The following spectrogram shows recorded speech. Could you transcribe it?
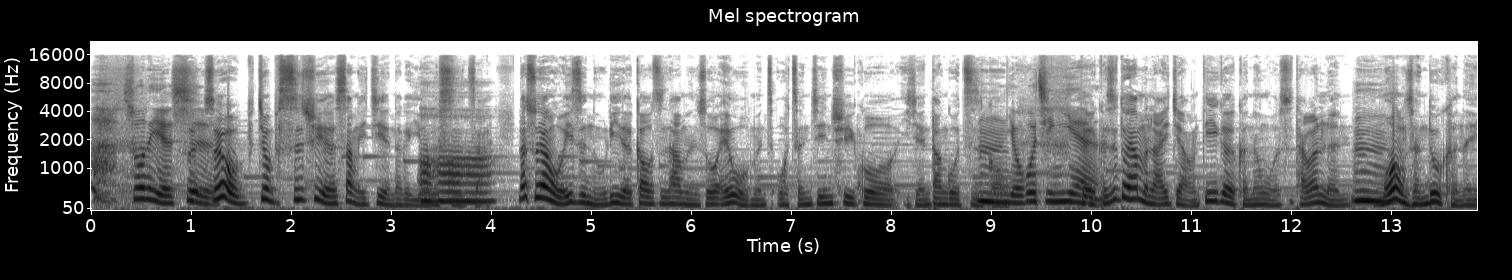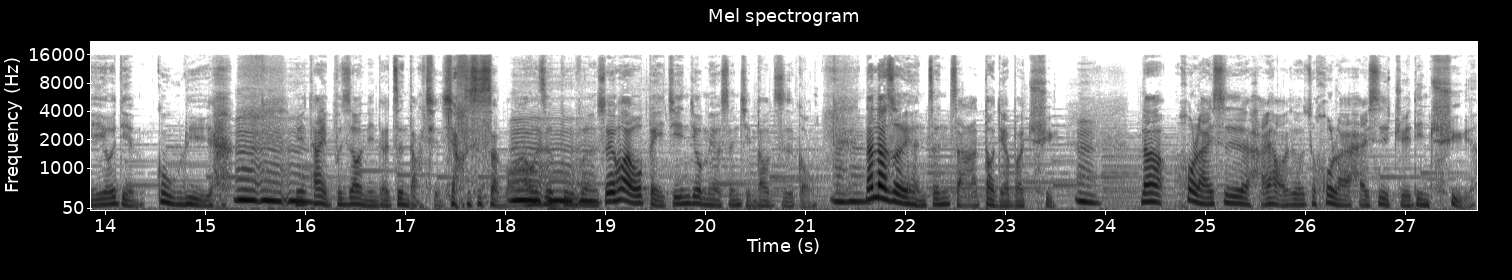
说的也是，所以我就失去了上一届那个优势在。那虽然我一直努力的告诉他们说，哎，我们我曾经去过，以前当过志工，有过经验，对，可是对他们来讲，第一个可能我是台湾人，某种程度可能也有点顾虑。啊，嗯嗯，因为他也不知道你的政党倾向是什么，然后这部分，所以后来我北京就没有申请到志工，嗯，那那时候也很挣扎，到底要不要去。嗯，那后来是还好，就就后来还是决定去了，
